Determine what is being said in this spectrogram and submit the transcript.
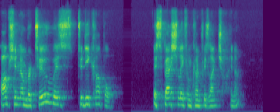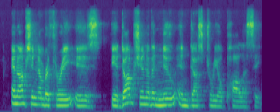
Option number two is to decouple, especially from countries like China. And option number three is the adoption of a new industrial policy.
